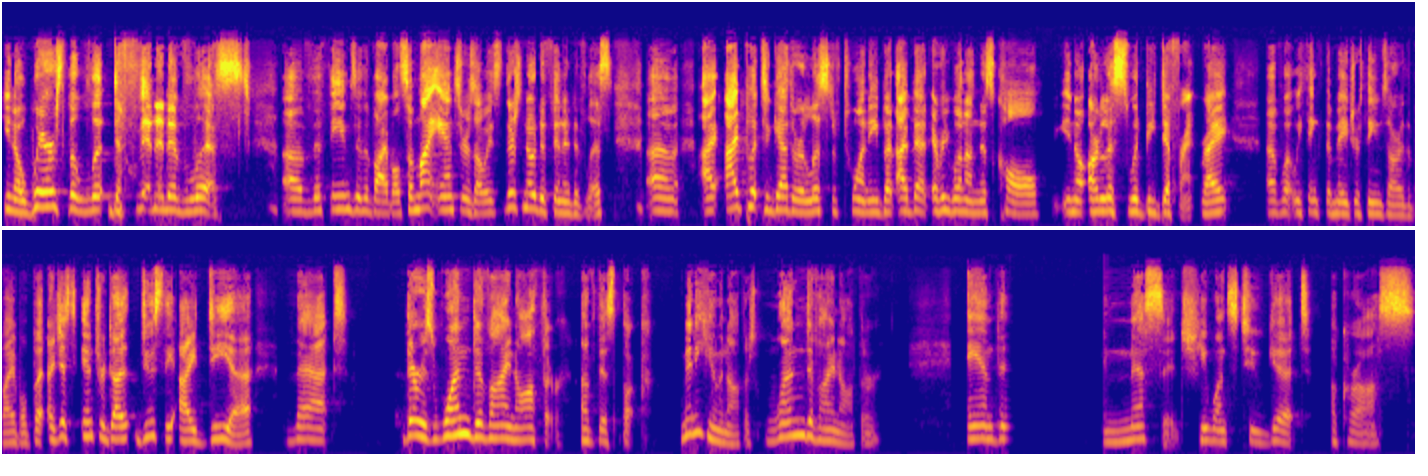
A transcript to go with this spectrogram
you know where's the li- definitive list of the themes in the bible? So my answer is always there's no definitive list. Um, I, I put together a list of 20 but i bet everyone on this call you know our lists would be different right of what we think the major themes are of the bible. But i just introduce the idea that there is one divine author of this book many human authors, one divine author, and the message he wants to get across.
